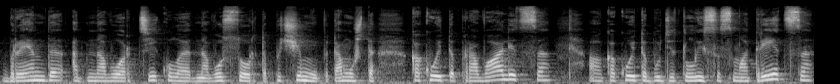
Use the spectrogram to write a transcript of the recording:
бренда, одного артикула, одного сорта. Почему? Потому что какой-то провалится, а, какой-то будет лысо смотреться,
